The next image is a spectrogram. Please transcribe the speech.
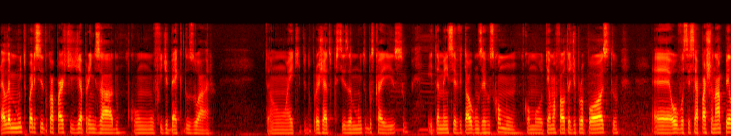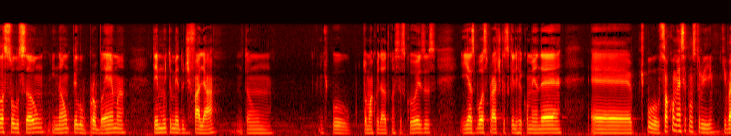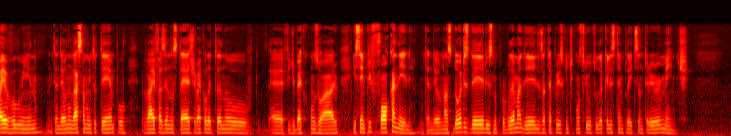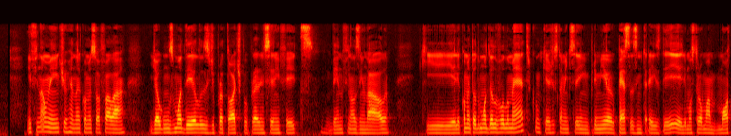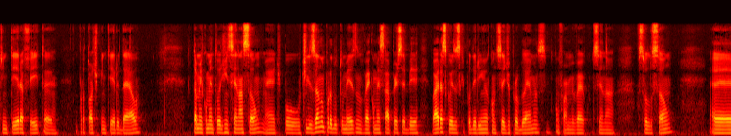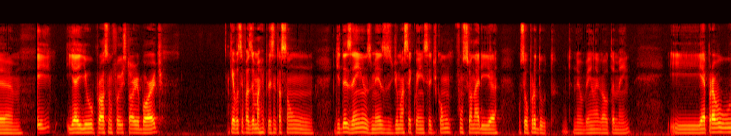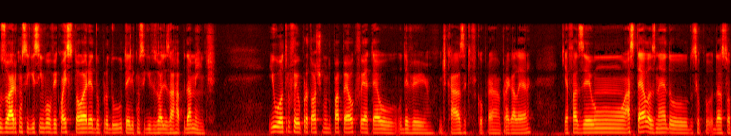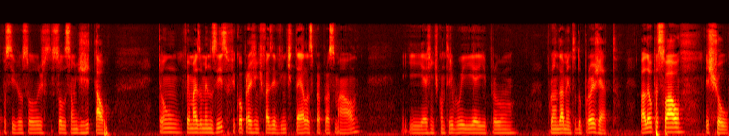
ela é muito parecida com a parte de aprendizado, com o feedback do usuário. Então a equipe do projeto precisa muito buscar isso e também se evitar alguns erros comuns, como ter uma falta de propósito, é, ou você se apaixonar pela solução e não pelo problema, ter muito medo de falhar. Então, tipo, tomar cuidado com essas coisas. E as boas práticas que ele recomenda é é, tipo, só começa a construir, que vai evoluindo, entendeu? Não gasta muito tempo, vai fazendo os testes, vai coletando é, feedback com o usuário e sempre foca nele, entendeu? Nas dores deles, no problema deles, até por isso que a gente construiu tudo aqueles templates anteriormente. E finalmente o Renan começou a falar de alguns modelos de protótipo para serem feitos, bem no finalzinho da aula que ele comentou do modelo volumétrico, que é justamente você imprimir peças em 3D, ele mostrou uma moto inteira feita, um protótipo inteiro dela. Também comentou de encenação, é, tipo, utilizando o produto mesmo, vai começar a perceber várias coisas que poderiam acontecer de problemas, conforme vai acontecendo a, a solução. É, e, e aí o próximo foi o storyboard, que é você fazer uma representação de desenhos mesmo, de uma sequência de como funcionaria o seu produto, entendeu? Bem legal também. E é para o usuário conseguir se envolver com a história do produto, ele conseguir visualizar rapidamente. E o outro foi o protótipo do papel, que foi até o, o dever de casa que ficou para a galera, que é fazer um, as telas né, do, do seu, da sua possível solução digital. Então foi mais ou menos isso, ficou para a gente fazer 20 telas para a próxima aula e a gente contribuir aí pro, pro andamento do projeto. Valeu, pessoal. Fechou.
